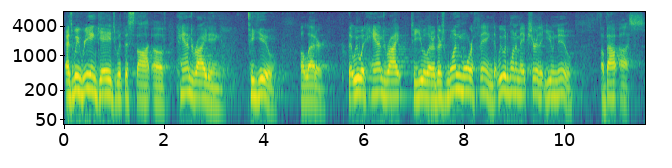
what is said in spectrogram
as we re engage with this thought of handwriting to you a letter, that we would handwrite to you a letter, there's one more thing that we would want to make sure that you knew about us,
